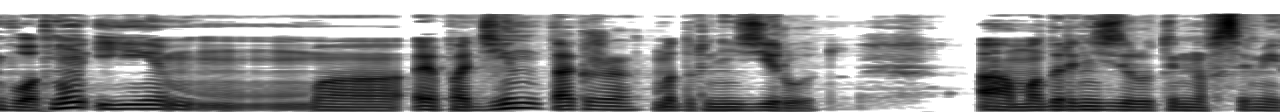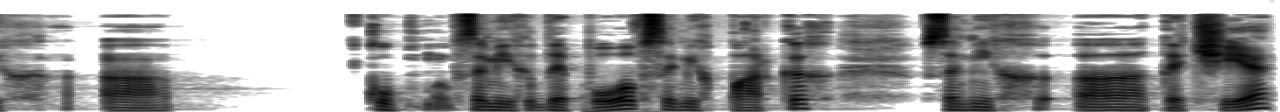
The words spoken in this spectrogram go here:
Вот, ну и а, App1 также модернизируют. А модернизируют именно в самих, а, куп, в самих депо, в самих парках, в самих а, ТЧ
